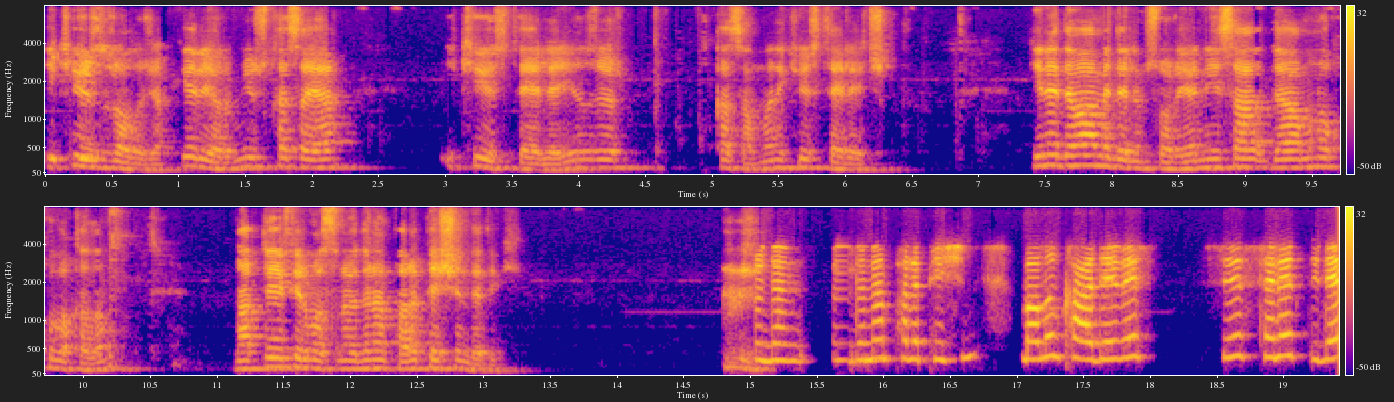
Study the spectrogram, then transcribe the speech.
200 lira olacak. Geliyorum 100 kasaya 200 TL yazıyorum. Kasamdan 200 TL çıktı. Yine devam edelim soruya. Nisa devamını oku bakalım. Nakliye firmasına ödenen para peşin dedik. Öden, ödenen para peşin. Malın KDV'si senet ile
